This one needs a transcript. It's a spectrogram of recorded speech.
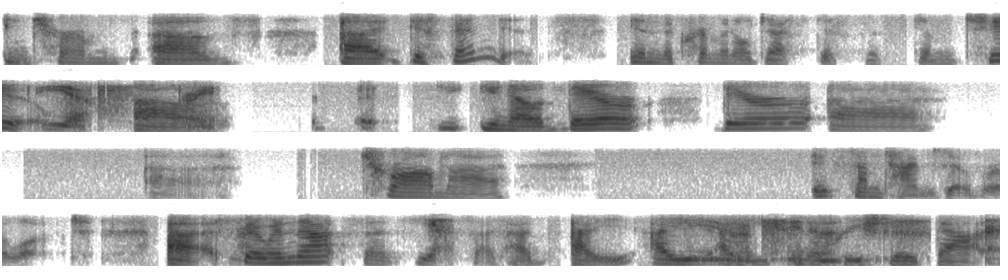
in terms of uh, defendants in the criminal justice system too. Yes, uh, right. You know, their their uh, uh, trauma is sometimes overlooked. Uh, so in that sense, yes, I've had I I, yeah, I can appreciate that.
